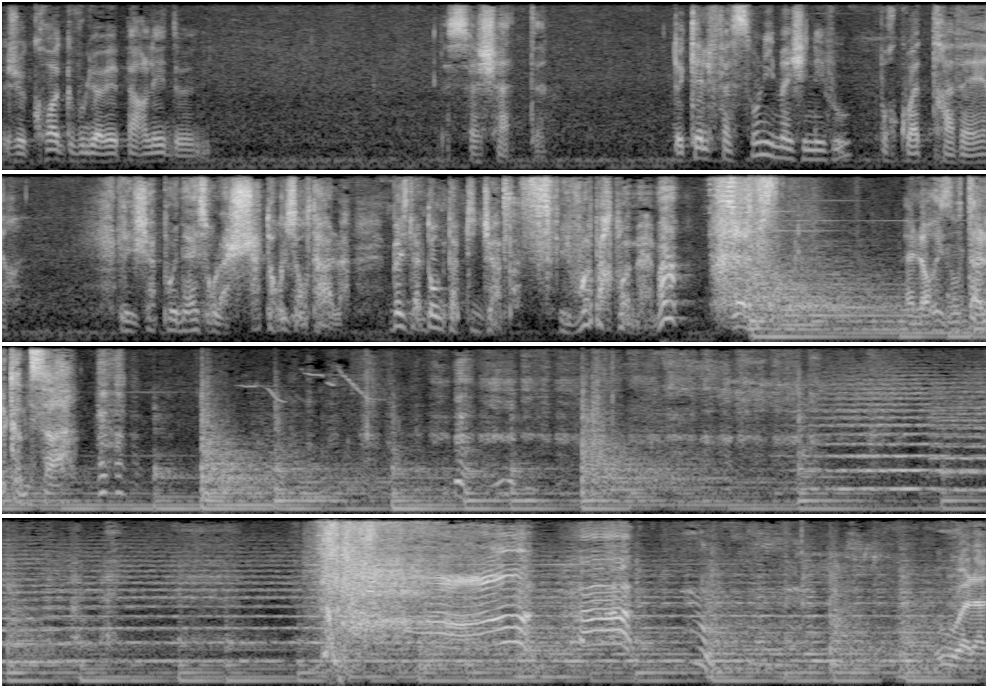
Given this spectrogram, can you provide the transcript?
Je crois que vous lui avez parlé de... sa chatte. De quelle façon l'imaginez-vous? Pourquoi de travers? Les japonaises ont la chatte horizontale. Baisse la dent de ta petite jappe. Et vois par toi-même, hein? À l'horizontale comme ça. Ou à la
